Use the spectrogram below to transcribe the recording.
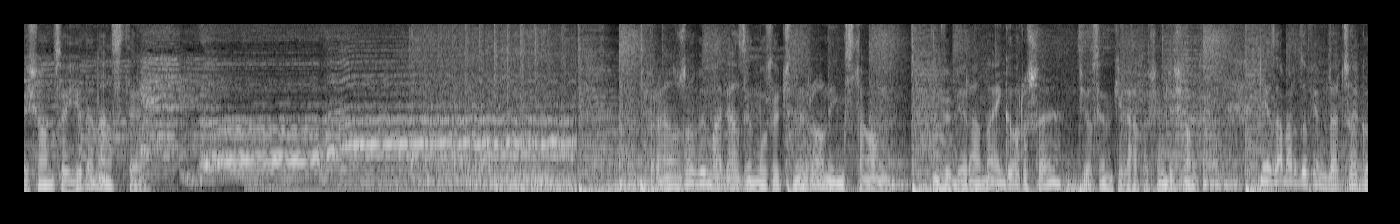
2011. and roll. Branżowy magazyn muzyczny Rolling Stone wybiera najgorsze piosenki lat 80. Nie za bardzo wiem dlaczego,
